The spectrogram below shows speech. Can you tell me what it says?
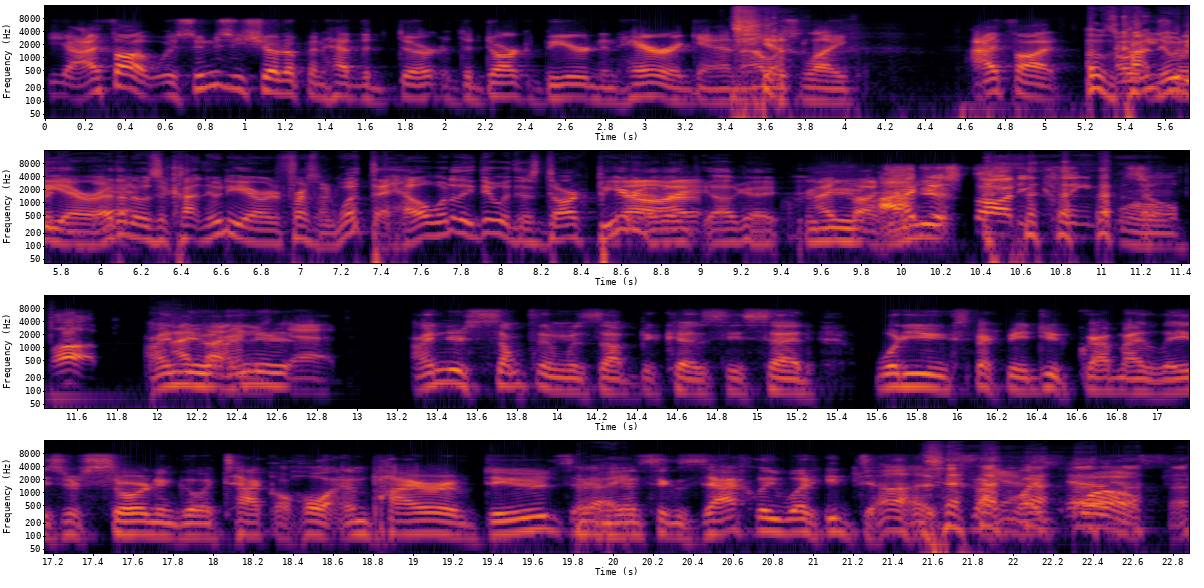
Yeah, I thought as soon as he showed up and had the dark, the dark beard and hair again, I Yeah. was like, I thought That was a oh, continuity already error. I thought it was a continuity error at first. Like, what the hell? What do they do with this dark beard? No, I'm like, I- okay. I knew- thought I just thought he cleaned himself up. I I knew, thought I he was knew, dead. I knew something was up because he said, "What do you expect me to do? Grab my laser sword and go attack a whole empire of dudes?" And Right. that's exactly what he does. I'm Yeah. like, "Whoa,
